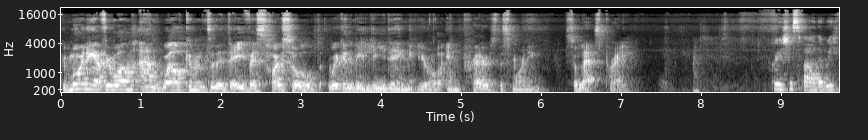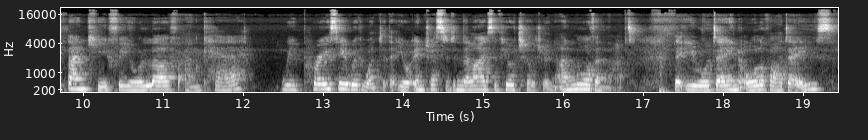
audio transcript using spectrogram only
Good morning, everyone, and welcome to the Davis household. We're going to be leading you all in prayers this morning. So let's pray. Gracious Father, we thank you for your love and care. We praise you with wonder that you're interested in the lives of your children, and more than that, that you ordain all of our days,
